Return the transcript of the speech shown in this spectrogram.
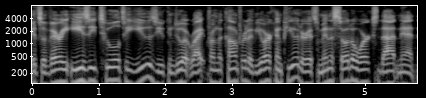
It's a very easy tool to use. You can do it right from the comfort of your computer. It's minnesotaworks.net.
